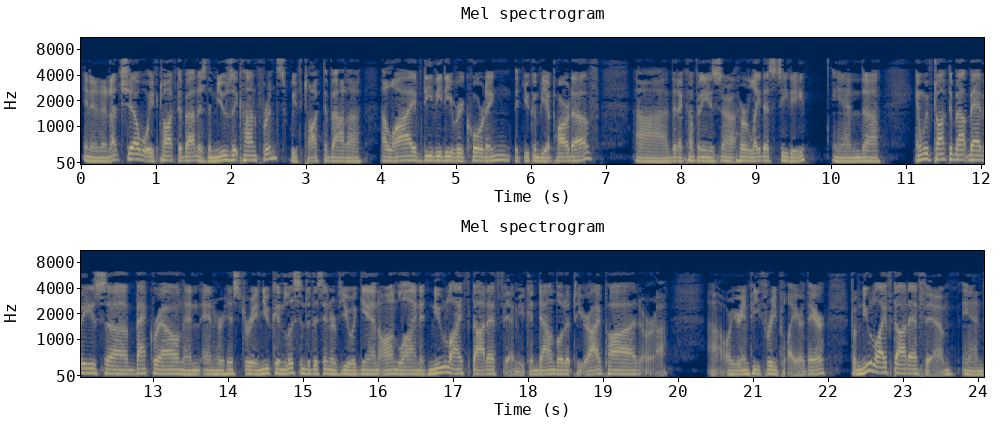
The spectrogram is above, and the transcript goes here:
And in a nutshell, what we've talked about is the music conference. We've talked about a, a live DVD recording that you can be a part of uh, that accompanies uh, her latest CD. And uh, and we've talked about Babbie's uh, background and, and her history, and you can listen to this interview again online at newlife.fm. You can download it to your iPod or uh, uh, or your MP3 player there from newlife.fm. And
